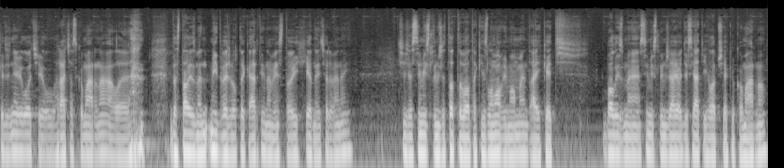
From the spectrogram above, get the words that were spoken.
keďže nevyločil hráča z Komárna, ale dostali sme my dve žlté karty na miesto ich jednej červenej. Čiže si myslím, že toto bol taký zlomový moment, aj keď boli sme, si myslím, že aj o desiatich lepšie ako Komárno.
